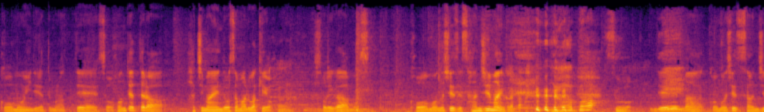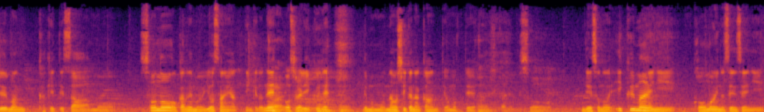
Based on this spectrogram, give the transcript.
肛門医でやってもらって、そう本当やったら8万円で収まるわけよ、はそれがもう肛門の手術で30万円かかった。い、やば。そう。で、まあ肛門手術30万かけてさもうそのお金も予算やってんけどね、はい。オーストラリア行くね、はでももう直していかなあかんって思って、はい。そうでその行く前に公務員の先生に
